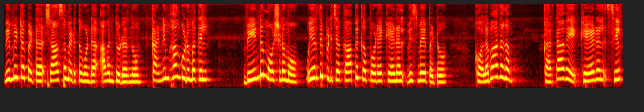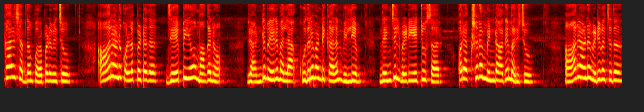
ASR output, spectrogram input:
വിമ്മിട്ടപ്പെട്ട് ശ്വാസം എടുത്തുകൊണ്ട് അവൻ തുടർന്നു. കണ്ണിംഹാം കുടുംബത്തിൽ വീണ്ടും മോഷണമോ ഉയർത്തിപ്പിടിച്ച കാപ്പിക്കപ്പോടെ കേണൽ വിസ്മയപ്പെട്ടു. കൊലപാതകം! കർത്താവെ! കേണൽ സീൽക്കാര ശബ്ദം പുറപ്പെടുവിച്ചു. ആരാണ് കൊല്ലപ്പെട്ടത്? ജെ പിയോ മകനോ? രണ്ടുപേരുമല്ല കുതിരവണ്ടിക്കാരൻ വില്യം. നെഞ്ചിൽ വെടിയേറ്റു സാർ. ഒരക്ഷരം മിണ്ടാതെ മരിച്ചു. ആരാണ് വെടിവെച്ചത്?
